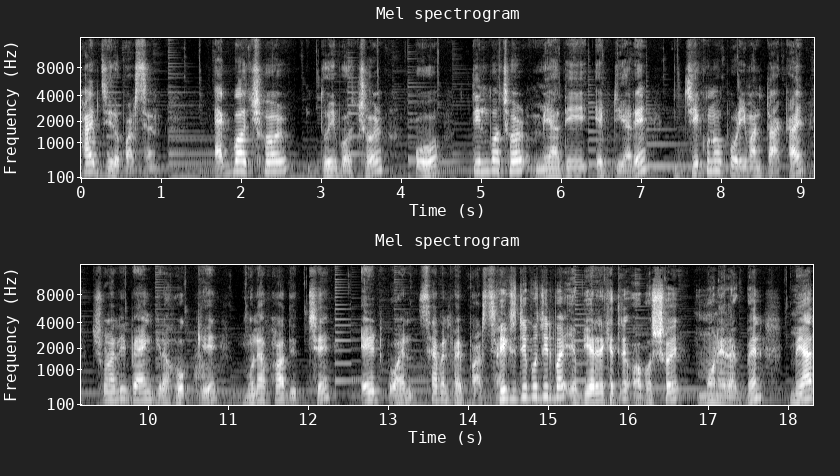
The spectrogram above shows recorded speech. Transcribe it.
five zero percent এক বছর, দুই বছর ও তিন বছর মেয়াদি এফডিআরে যে কোনো পরিমাণ টাকায় সোনালী ব্যাংক গ্রাহককে মুনাফা দিচ্ছে eight point seven five percent fixed deposit বা এফডিআর এর ক্ষেত্রে অবশ্যই মনে রাখবেন, মেয়াদ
